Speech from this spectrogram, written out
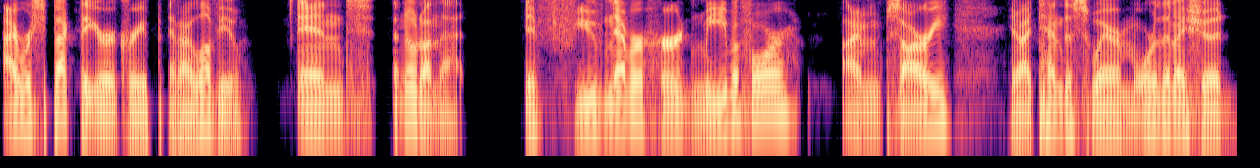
I respect that you're a creep, and I love you. And a note on that: if you've never heard me before, I'm sorry. You know, I tend to swear more than I should.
